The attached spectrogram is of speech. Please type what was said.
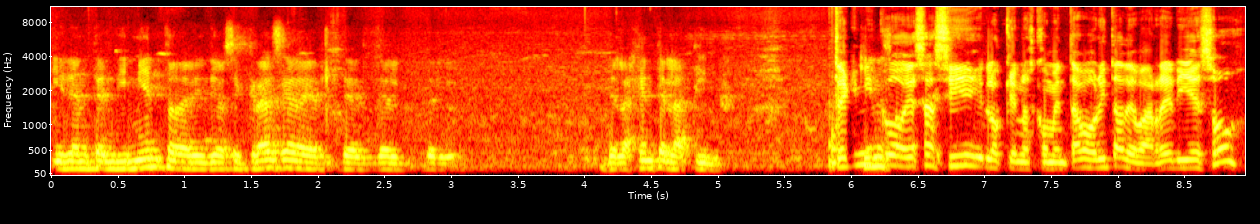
y de entendimiento de la idiosincrasia de, de, la gente latina. ¿Técnico es así lo que nos comentaba ahorita de Barrer y eso?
